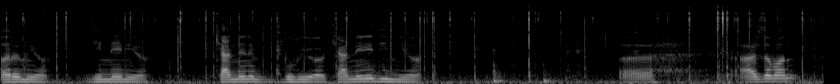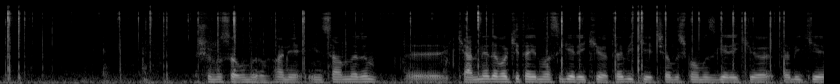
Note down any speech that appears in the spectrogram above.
arınıyor, dinleniyor, kendini buluyor, kendini dinliyor. Ee, her zaman şunu savunurum. Hani insanların e, kendine de vakit ayırması gerekiyor. Tabii ki çalışmamız gerekiyor. Tabii ki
